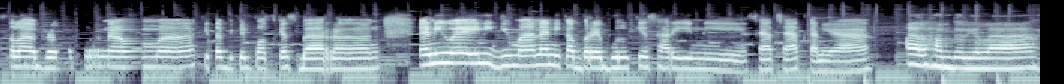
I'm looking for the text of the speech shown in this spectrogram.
setelah berapa purnama kita bikin podcast bareng. Anyway, ini gimana nih kabarnya Bulkis hari ini? Sehat-sehat kan ya? Alhamdulillah.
